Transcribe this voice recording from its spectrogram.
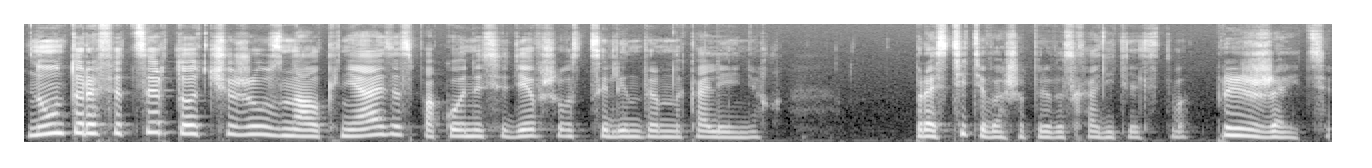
но унтер-офицер тотчас же узнал князя, спокойно сидевшего с цилиндром на коленях. «Простите, ваше превосходительство, проезжайте»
